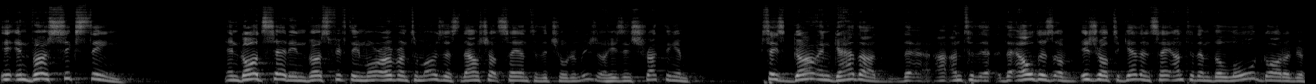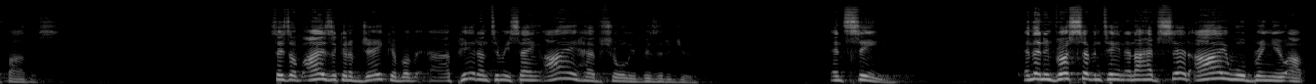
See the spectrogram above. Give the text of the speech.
in verse 16, and God said in verse 15, Moreover unto Moses, Thou shalt say unto the children of Israel, He's instructing him. He says, Go and gather the, uh, unto the, the elders of Israel together and say unto them, The Lord God of your fathers says of Isaac and of Jacob have uh, appeared unto me, saying, I have surely visited you and seen. And then in verse 17, and I have said, I will bring you up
